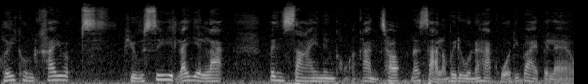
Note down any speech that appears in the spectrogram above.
เฮ้ย คนไข้แบบผิวซีดและเย็นละ เป็นทรายหนึ่งของอาการช็อกนักศึกษาลองไปดูนะคะครูอธิบายไปแล้ว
